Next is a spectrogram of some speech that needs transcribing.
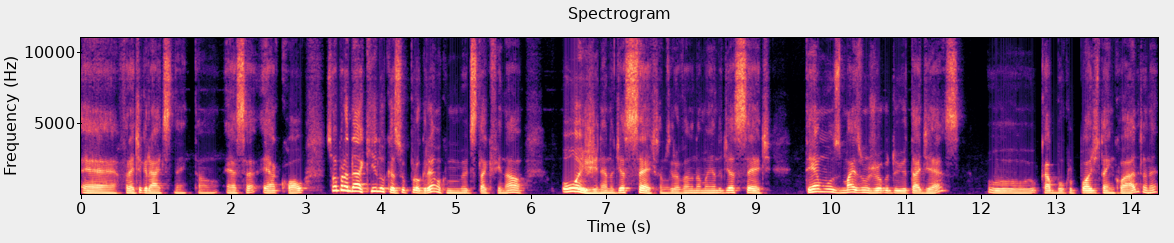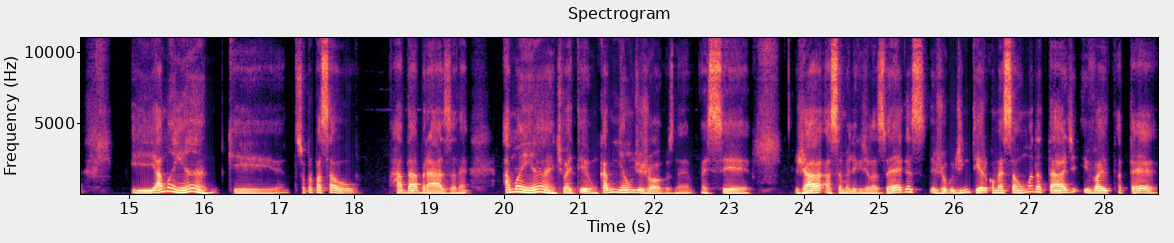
é, frete grátis, né? Então, essa é a call. Só para dar aqui, Lucas, o programa, como meu destaque final, hoje, né, no dia 7, estamos gravando na manhã do dia 7, temos mais um jogo do Utah Jazz, o Caboclo pode estar em quadra, né? E amanhã, que só para passar o radar brasa, né? Amanhã a gente vai ter um caminhão de jogos, né? Vai ser já a Summer League de Las Vegas, o jogo o dia inteiro, começa uma da tarde e vai até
